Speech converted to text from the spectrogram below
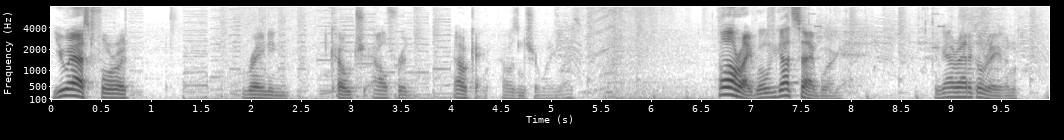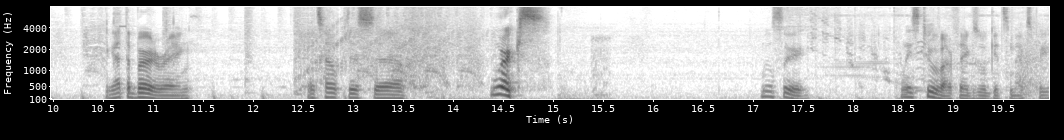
You asked for it. Reigning coach, Alfred. Okay, I wasn't sure what he was. Alright, well, we've got Cyborg. We got Radical Raven. We got the Birdarang. Let's hope this, uh, works. We'll see. At least two of our figs will get some XP.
